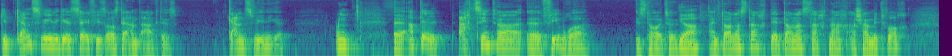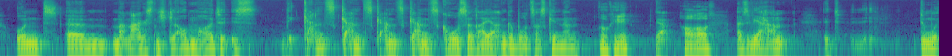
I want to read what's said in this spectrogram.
Gibt ganz wenige Selfies aus der Antarktis. Ganz wenige. Hm. Äh, Abdel, 18. äh, Februar ist heute. Ja. Ein Donnerstag, der Donnerstag nach Aschermittwoch. Und ähm, man mag es nicht glauben, heute ist eine ganz, ganz, ganz, ganz große Reihe an Geburtstagskindern. Okay. Ja. Hau raus. Also wir haben. Du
